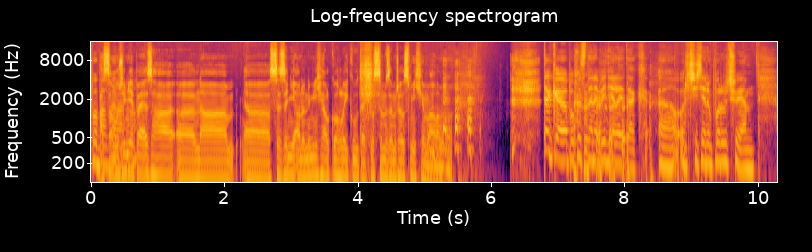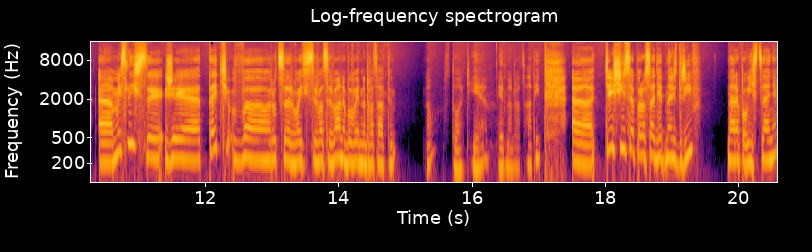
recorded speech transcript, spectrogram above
pobavila. a samozřejmě no. PSH uh, na uh, sezení anonymních alkoholiků, tak to jsem zemřel smíchem málem. No. Tak eh, pokud jste neviděli, tak uh, určitě doporučujem. Uh, myslíš si, že je teď v roce 2022 nebo v 21. No, století je 21. Uh, těžší se prosadit než dřív na repový scéně?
